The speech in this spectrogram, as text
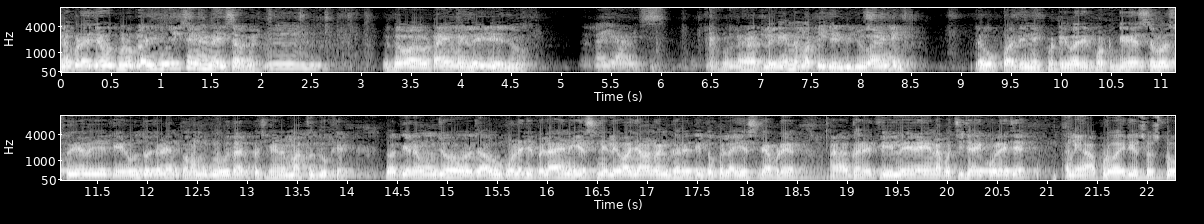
નબળાઈ જેવું થોડુંક લઈ ગયું છે ને એના હિસાબે. તો દવા ટાઈમે લઈ લેજો. તો લઈ આવીશ. એટલે એને મટી જાય બીજું કઈ નહીં. એટલે ઉપાધિ નહીં ખોટી વારી ખોટું ગેસ વસ્તુ એવી કે ઊંધો ચડે ને તો અમુકનું વધારે પછી એને માથું દુખે. તો અત્યારે હું જો જાઉં કોલેજે, પેલા એને યશ ને લેવા જવાનું હોય ઘરેથી, તો પેલા યશ ને આપણે ઘરેથી લઈ લઈએ એના પછી જાય કોલેજે. અને આપણો એરિયો સસ્તો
